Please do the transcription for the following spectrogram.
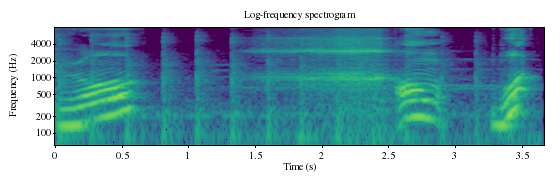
Bro. Oh, what?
